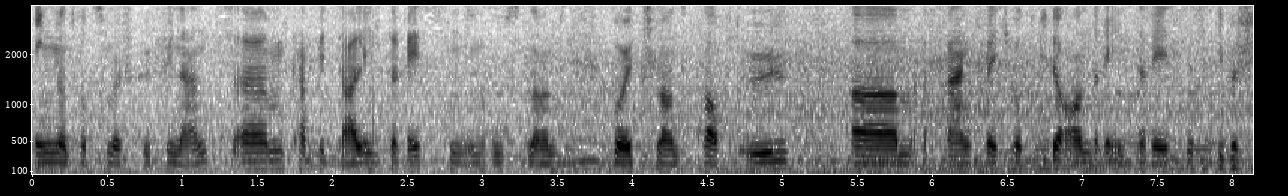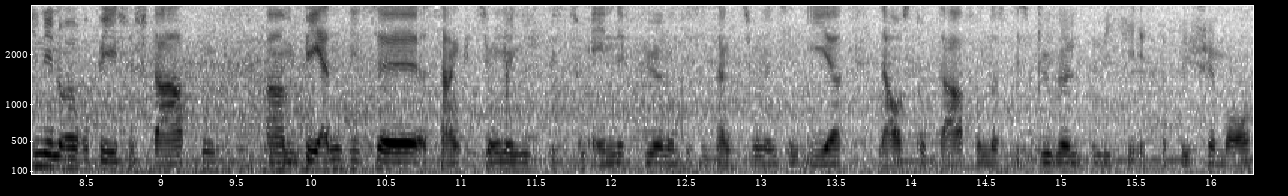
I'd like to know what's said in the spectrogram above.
England hat zum Beispiel Finanzkapitalinteressen in Russland, Deutschland braucht Öl, ähm, Frankreich hat wieder andere Interessen. Heißt, die verschiedenen europäischen Staaten ähm, werden diese Sanktionen nicht bis zum Ende führen und diese Sanktionen sind eher ein Ausdruck davon, dass das bürgerliche Establishment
